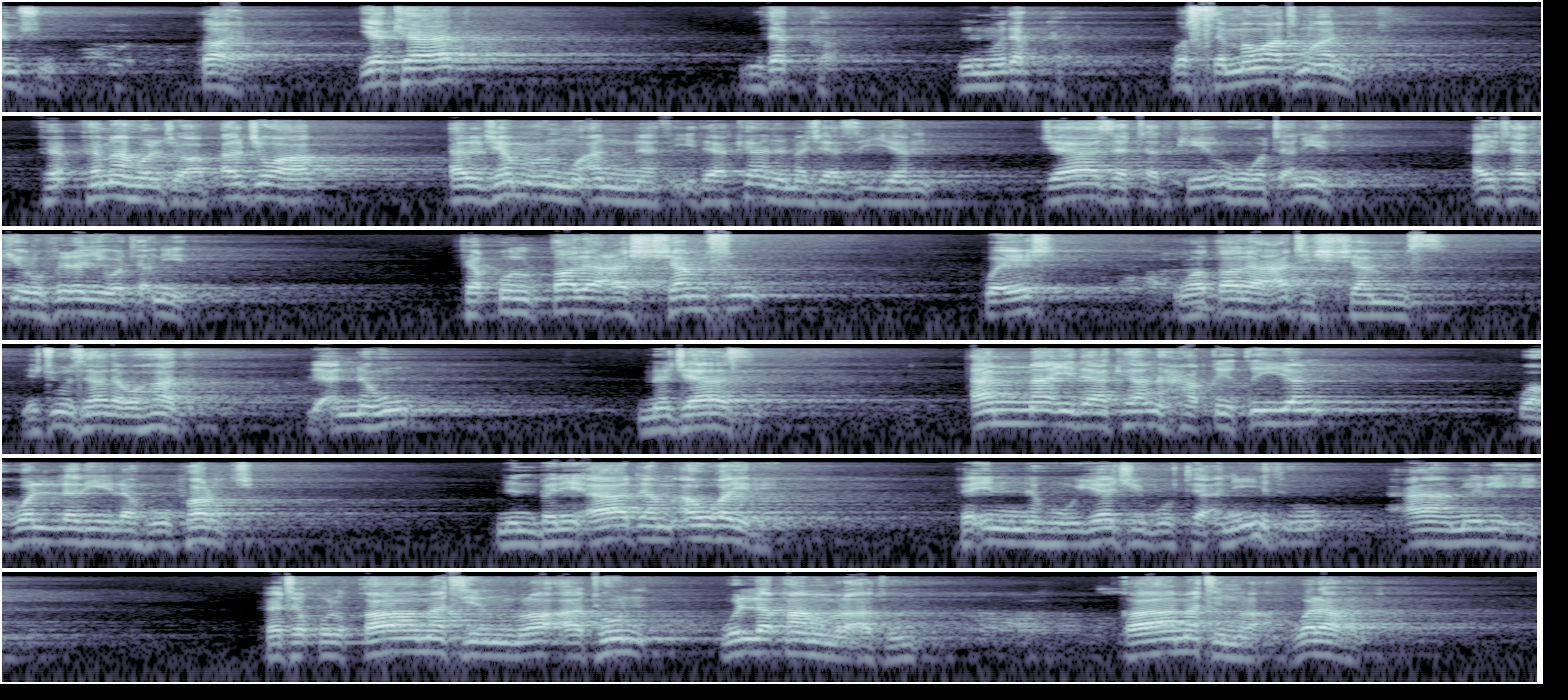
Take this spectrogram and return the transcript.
امشوا. ظاهر يكاد مذكر للمذكر والسماوات مؤنث. فما هو الجواب؟ الجواب الجمع المؤنث إذا كان مجازيا جاز تذكيره وتأنيثه أي تذكير فعله وتأنيثه تقول طلع الشمس وإيش؟ وطلعت الشمس. يجوز هذا وهذا لأنه مجاز. أما إذا كان حقيقيا وهو الذي له فرج من بني آدم أو غيره فإنه يجب تأنيث عامله. فتقول قامت امرأة ولا قام امرأة؟ قامت امرأة ولا غير.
